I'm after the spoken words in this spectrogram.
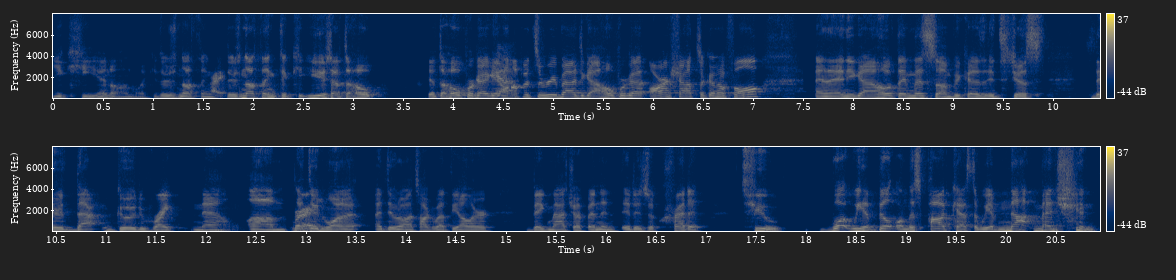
you key in on. Like, there's nothing. Right. There's nothing to. You just have to hope. You have to hope we're gonna get yeah. offensive rebound. You got to hope we're gonna our shots are gonna fall, and then you gotta hope they miss some because it's just they're that good right now. Um, right. I did want to. I did want to talk about the other big matchup, and it is a credit to what we have built on this podcast that we have not mentioned.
